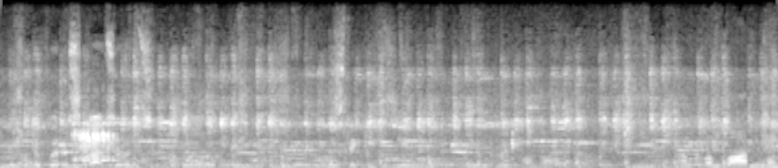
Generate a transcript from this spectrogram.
Не буду пересказувати. Такі ціни. Аквапарку.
